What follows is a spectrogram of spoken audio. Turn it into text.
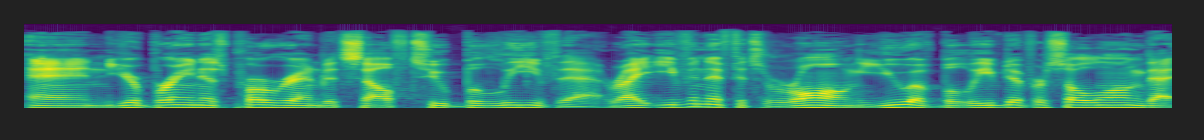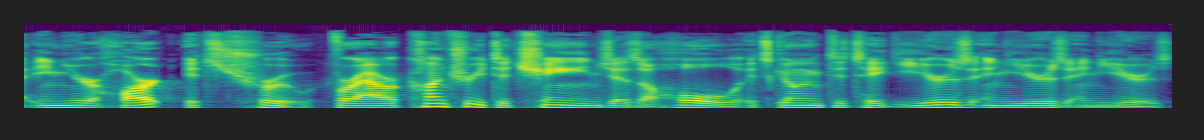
and your brain has programmed itself to believe that, right? Even if it's wrong, you have believed it for so long that in your heart it's true. For our country to change as a whole, it's going to take years and years and years.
